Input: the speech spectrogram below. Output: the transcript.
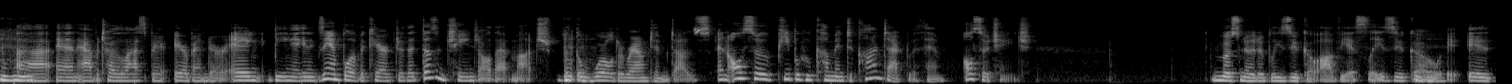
mm-hmm. uh, and Avatar: The Last Airbender. Aang being an example of a character that doesn't change all that much, but Mm-mm. the world around him does, and also people who come into contact with him also change. Most notably, Zuko. Obviously, Zuko. Mm-hmm. It, it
